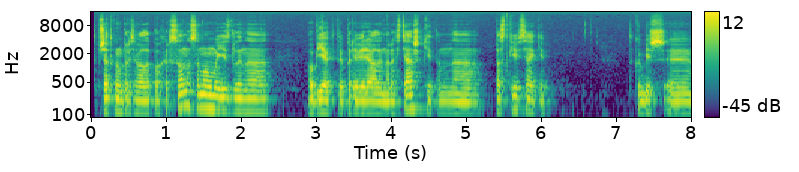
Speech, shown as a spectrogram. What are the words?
Спочатку ми працювали по Херсону самому, їздили на об'єкти, перевіряли на розтяжки, там, на пастки всякі. Таку більш е,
